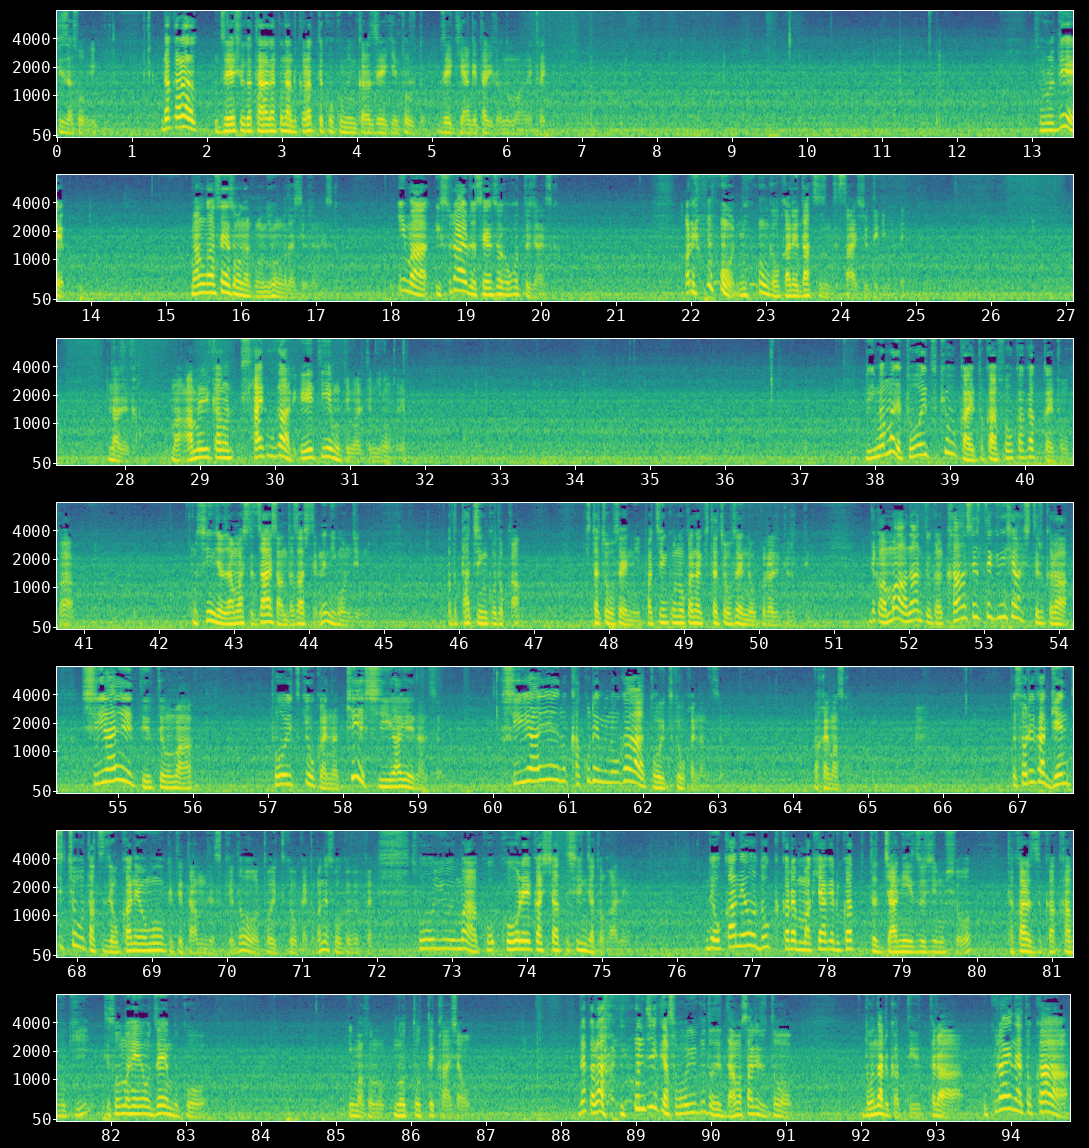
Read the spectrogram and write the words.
岸田総理。だから税収が足らなくなるからって国民から税金取ると。税金上げたりいろんなもの上げたり。それで、湾岸戦争なんかも日本が出してるじゃないですか。今、イスラエルで戦争が起こってるじゃないですか。あれも日本がお金出すんで、最終的にはね。なぜか。まあ、アメリカの財布代わり、ATM って言われてる日本がね。で今まで統一教会とか創価学会とか、信者騙して財産出させてね、日本人の。あとパチンコとか、北朝鮮に、パチンコのお金は北朝鮮に送られてるっていう。だからまあ、なんていうか、間接的に支配してるから、CIA って言ってもまあ、統一教会な、軽 CIA なんですよ。CIA の隠れ蓑が統一教会なんですよ。わかりますか？でそれが現地調達でお金を儲けてたんですけど、統一教会とかね、創価学会。そういう、まあ、高齢化しちゃって信者とかね。で、お金をどっかから巻き上げるかって言ったら、ジャニーズ事務所、宝塚、歌舞伎で、その辺を全部こう、今その、乗っ取って会社を。だから、日本人がそういうことで騙されると、どうなるかって言ったら、ウクライナとか、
